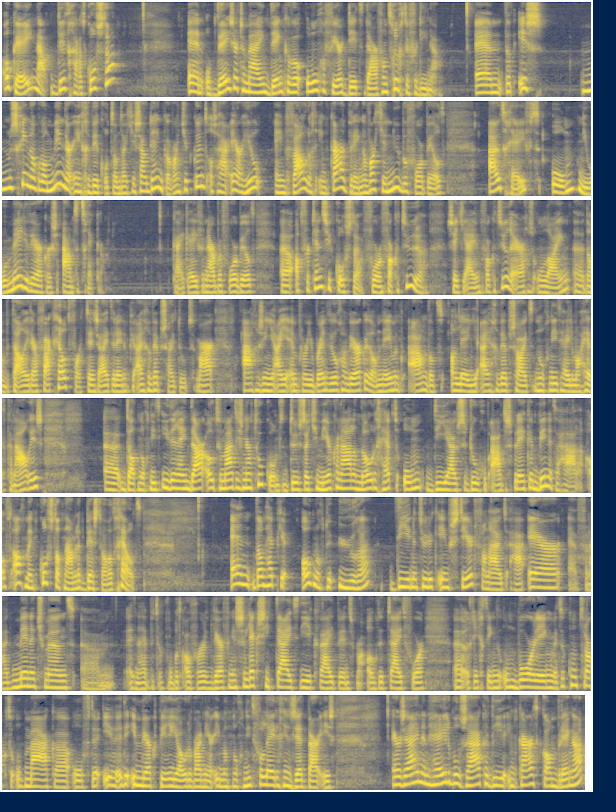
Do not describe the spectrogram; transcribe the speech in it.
Oké, nou, dit gaat het kosten. En op deze termijn denken we ongeveer dit daarvan terug te verdienen. En dat is misschien ook wel minder ingewikkeld dan dat je zou denken. Want je kunt als HR heel eenvoudig in kaart brengen wat je nu bijvoorbeeld uitgeeft om nieuwe medewerkers aan te trekken. Kijk even naar bijvoorbeeld uh, advertentiekosten voor een vacature. Zet jij een vacature ergens online, uh, dan betaal je daar vaak geld voor, tenzij het alleen op je eigen website doet. Maar aangezien je aan je employer brand wil gaan werken, dan neem ik aan dat alleen je eigen website nog niet helemaal het kanaal is. Uh, dat nog niet iedereen daar automatisch naartoe komt. Dus dat je meer kanalen nodig hebt om die juiste doelgroep aan te spreken en binnen te halen. Over het algemeen kost dat namelijk best wel wat geld. En dan heb je ook nog de uren die je natuurlijk investeert vanuit HR, eh, vanuit management. Um, en dan heb je het bijvoorbeeld over werving- en selectietijd die je kwijt bent, maar ook de tijd voor uh, richting de onboarding, met de contracten opmaken of de, in, de inwerkperiode wanneer iemand nog niet volledig inzetbaar is. Er zijn een heleboel zaken die je in kaart kan brengen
